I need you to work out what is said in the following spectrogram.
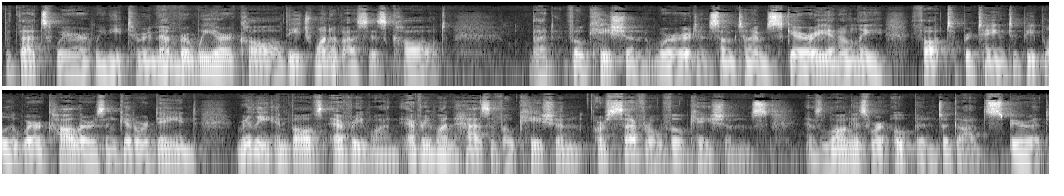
But that's where we need to remember we are called. Each one of us is called that vocation word, sometimes scary and only thought to pertain to people who wear collars and get ordained, really involves everyone. Everyone has a vocation or several vocations, as long as we're open to God's Spirit.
